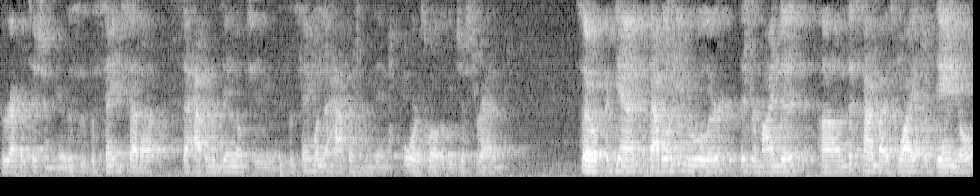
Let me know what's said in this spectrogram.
the repetition here. This is the same setup that happened in Daniel 2. It's the same one that happens in Daniel 4 as well that we just read. So again, Babylonian ruler is reminded, um, this time by his wife, of Daniel,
